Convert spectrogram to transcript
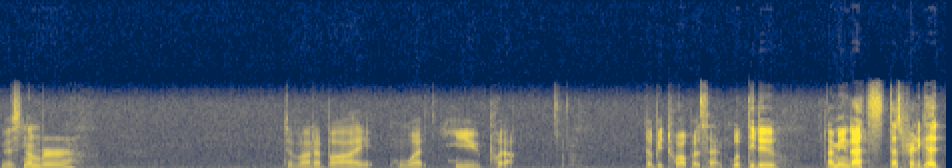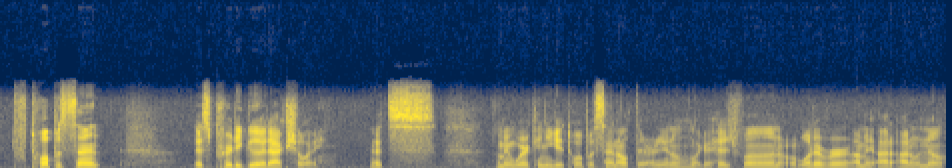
this number divided by what you put up. That'll be 12%. Whoop-de-doo. I mean, that's that's pretty good. 12% is pretty good, actually. It's, I mean, where can you get 12% out there, you know, like a hedge fund or whatever? I mean, I, I don't know.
